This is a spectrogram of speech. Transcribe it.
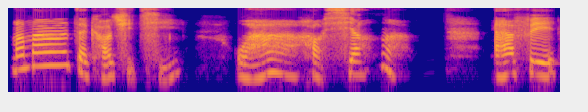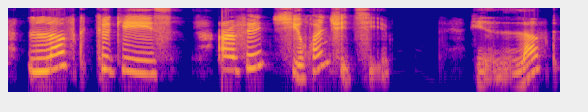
妈妈在烤曲奇。哇，好香啊！Alfie loved cookies. 二飞喜欢曲奇。He loved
